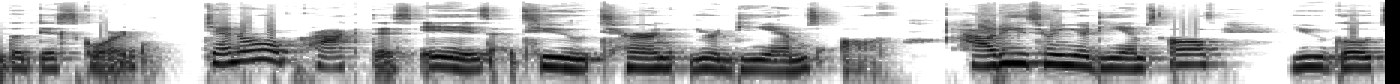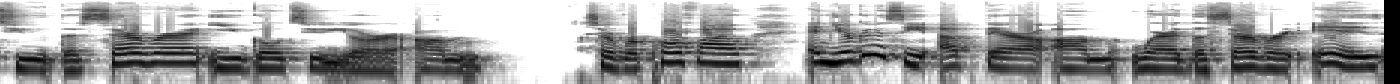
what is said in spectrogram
the Discord. General practice is to turn your DMs off. How do you turn your DMs off? You go to the server, you go to your um, server profile, and you're going to see up there um, where the server is,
